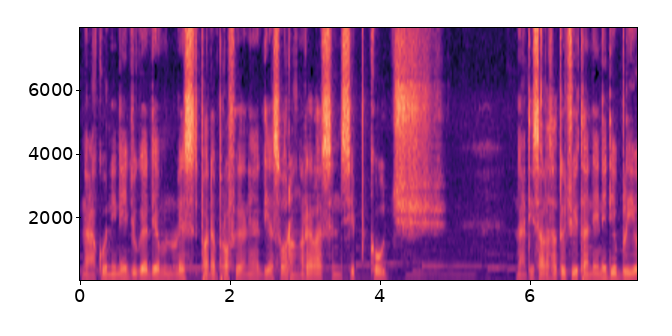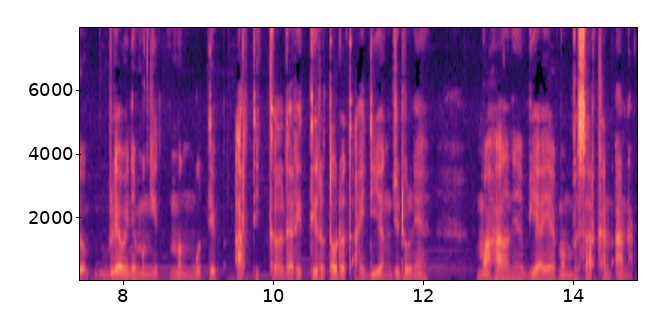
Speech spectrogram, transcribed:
Nah, akun ini juga dia menulis pada profilnya dia seorang relationship coach. Nah, di salah satu cuitannya ini dia beliau beliau ini mengutip artikel dari tirto.id yang judulnya Mahalnya Biaya Membesarkan Anak.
